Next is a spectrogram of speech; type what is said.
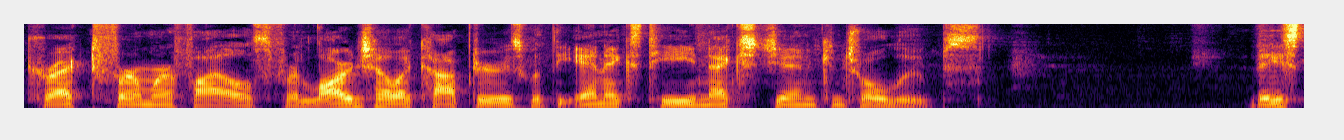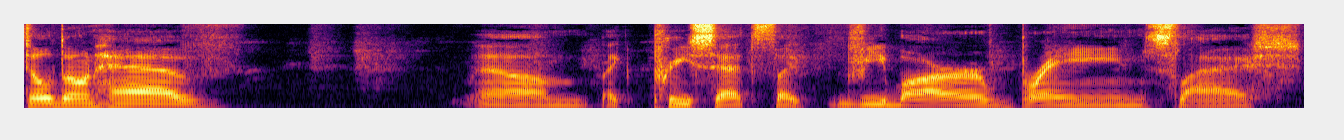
correct firmware files for large helicopters with the NXT next gen control loops. They still don't have um, like presets like VBar, brain, slash,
